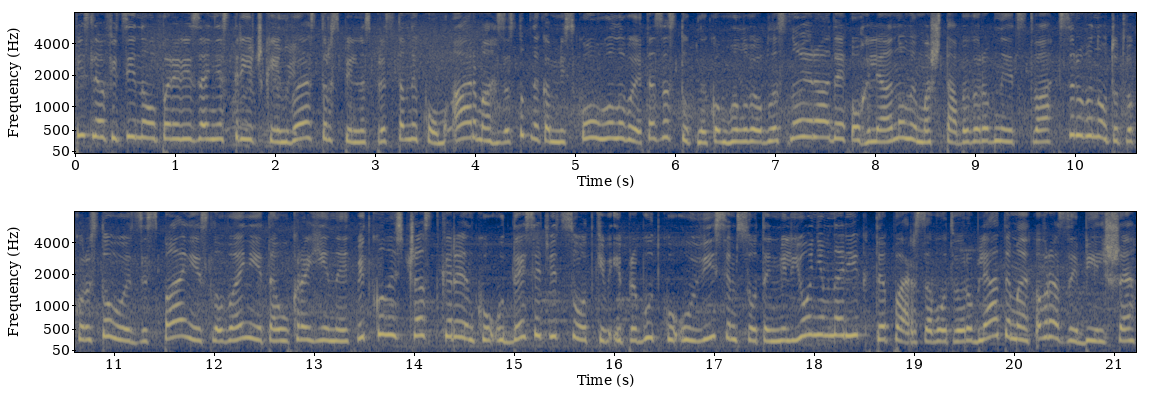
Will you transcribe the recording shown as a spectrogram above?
Після офіційного перерізання стрічки інвестор спільно з представником АРМА, заступником міського голови та заступником голови обласної ради оглянули масштаби виробництва. Сировину тут використовують з Іспанії, Словенії та України. Відколись частки ринку у 10% і прибутку у 8 сотень мільйонів на рік. Тепер завод вироблятиме в рази більше.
